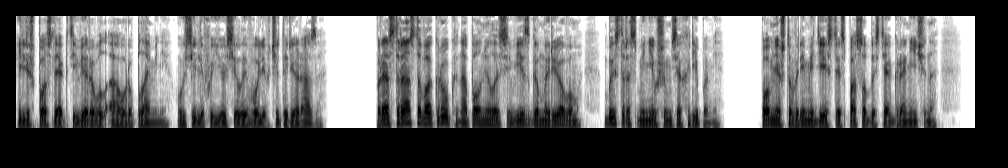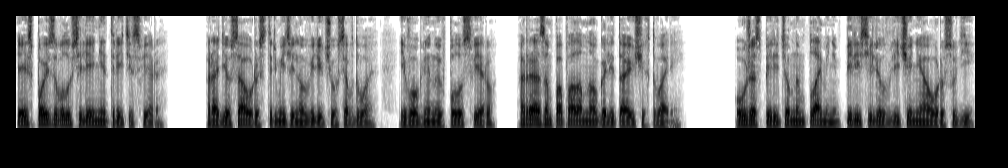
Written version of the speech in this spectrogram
и лишь после активировал ауру пламени, усилив ее силой воли в четыре раза. Пространство вокруг наполнилось визгом и ревом, быстро сменившимся хрипами. Помня, что время действия способности ограничено, я использовал усиление третьей сферы. Радиус ауры стремительно увеличился вдвое, и в огненную в полусферу разом попало много летающих тварей. Ужас перед темным пламенем пересилил влечение ауры судьи,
